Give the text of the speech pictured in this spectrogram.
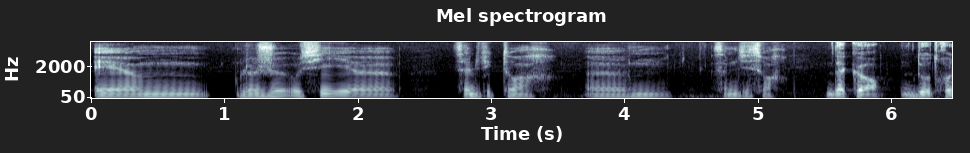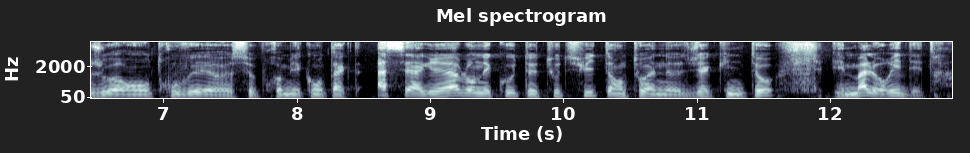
et le jeu aussi, cette victoire samedi soir. D'accord. D'autres joueurs ont trouvé euh, ce premier contact assez agréable. On écoute tout de suite Antoine Giaquinto et Mallory Détrain.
